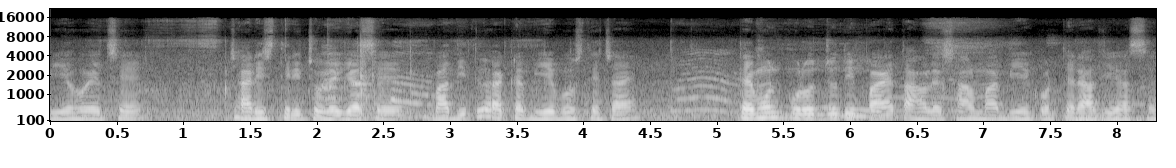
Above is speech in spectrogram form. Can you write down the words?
বিয়ে হয়েছে, যার স্ত্রী চলে গেছে বা দ্বিতীয় একটা বিয়ে বসতে চায়, তেমন পুরুষ যদি পায়, তাহলে সালমা বিয়ে করতে রাজি আছে।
